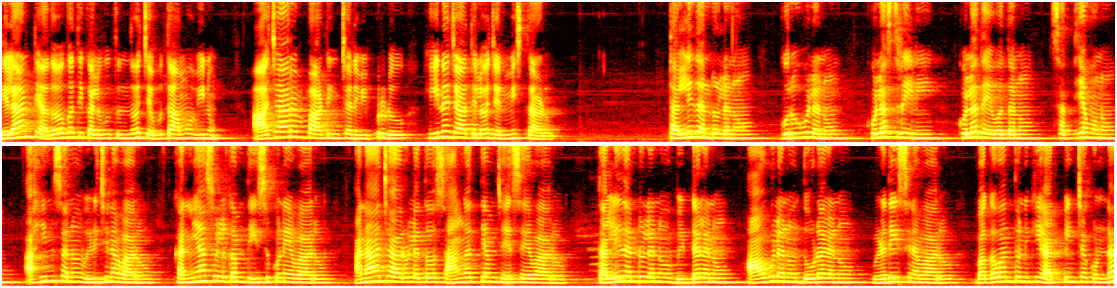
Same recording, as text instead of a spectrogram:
ఎలాంటి అధోగతి కలుగుతుందో చెబుతాము విను. ఆచారం పాటించని విప్రుడు హీనజాతిలో జన్మిస్తాడు. తల్లిదండ్రులను గురువులను కులస్త్రీని కులదేవతను సత్యమును అహింసను విడిచినవారు కన్యాశుల్కం తీసుకునేవారు అనాచారులతో సాంగత్యం చేసేవారు తల్లిదండ్రులను బిడ్డలను ఆవులను దూడలను విడదీసినవారు భగవంతునికి అర్పించకుండా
